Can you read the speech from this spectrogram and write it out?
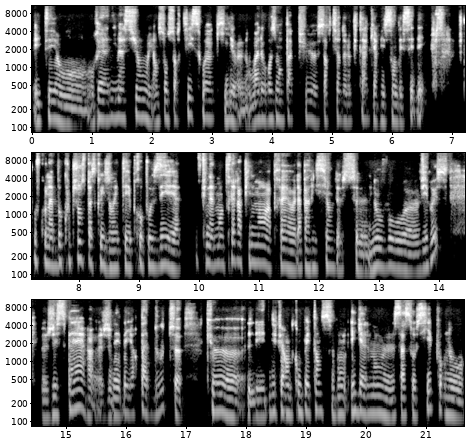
été en réanimation et en sont sorties, soit qui n'ont malheureusement pas pu sortir de l'hôpital car ils sont décédés. Je trouve qu'on a beaucoup de chance parce qu'ils ont été proposés finalement très rapidement après euh, l'apparition de ce nouveau euh, virus. Euh, j'espère, je n'ai d'ailleurs pas de doute que les différentes compétences vont également s'associer pour nous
